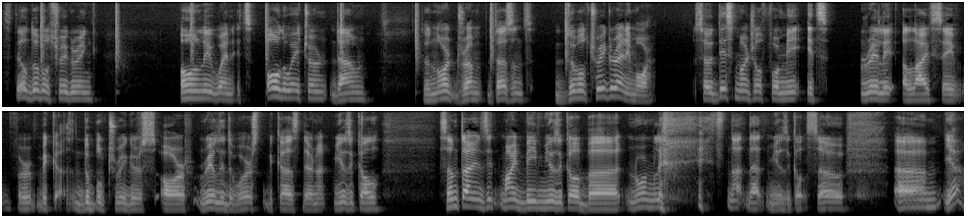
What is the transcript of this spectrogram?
Still double triggering, only when it's all the way turned down, the Nord drum doesn't double trigger anymore. So this module for me, it's really a lifesaver because double triggers are really the worst because they're not musical. Sometimes it might be musical, but normally it's not that musical. So um, yeah,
